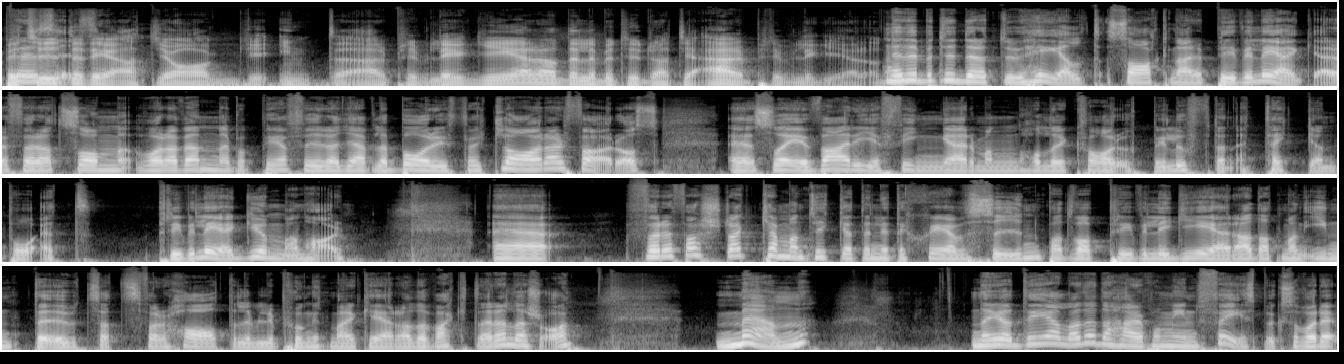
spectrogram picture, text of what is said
Betyder Precis. det att jag inte är privilegierad eller betyder det att jag är privilegierad? Nej, det betyder att du helt saknar privilegier, för att som våra vänner på P4 Gävleborg förklarar för oss, eh, så är varje finger man håller kvar uppe i luften ett tecken på ett privilegium man har. För det första kan man tycka att det är en lite skev syn på att vara privilegierad, att man inte utsätts för hat eller blir punktmarkerad av vakter eller så. Men när jag delade det här på min Facebook så var det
